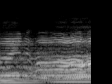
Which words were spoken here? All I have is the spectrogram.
sein Allmacht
